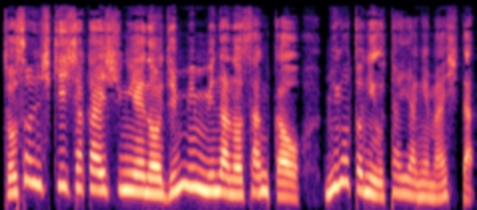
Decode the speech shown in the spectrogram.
朝鮮式社会主義への人民皆の参加を見事に歌い上げました。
